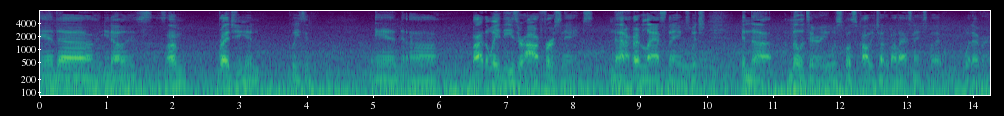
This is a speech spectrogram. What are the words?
And uh, you know, his, so I'm Reggie and Queasy. And uh, by the way, these are our first names, not our last names, which in the military we're supposed to call each other by last names, but whatever.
